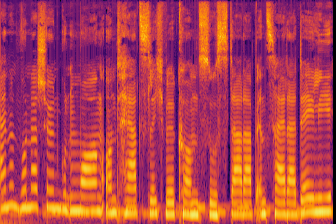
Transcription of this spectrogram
Einen wunderschönen guten Morgen und herzlich willkommen zu Startup Insider Daily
